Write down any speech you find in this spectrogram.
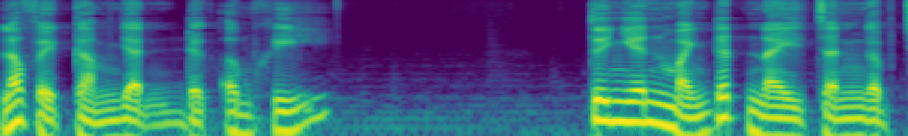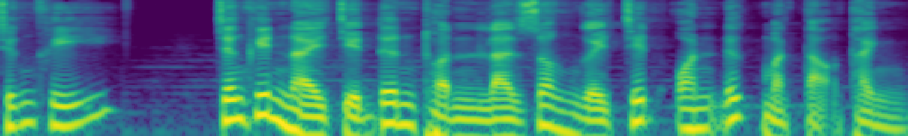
Lão phải cảm nhận được âm khí. Tuy nhiên mảnh đất này tràn ngập chứng khí Chứng khí này chỉ đơn thuần là do người chết oan ức mà tạo thành.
